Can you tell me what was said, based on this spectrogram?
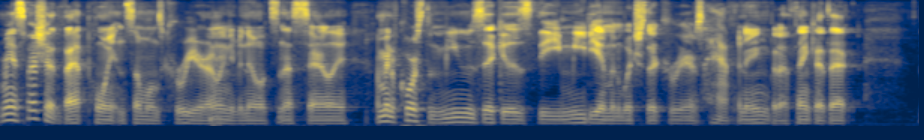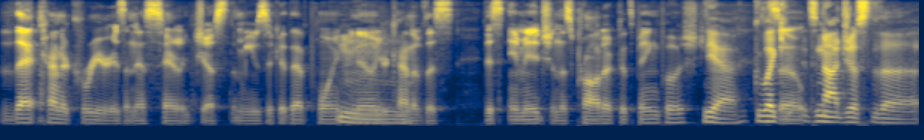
I mean, especially at that point in someone's career, I don't even know it's necessarily. I mean, of course, the music is the medium in which their career is happening, but I think at that that kind of career isn't necessarily just the music at that point. You know, you're kind mm. of this this image and this product that's being pushed. yeah like So- it's not just the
